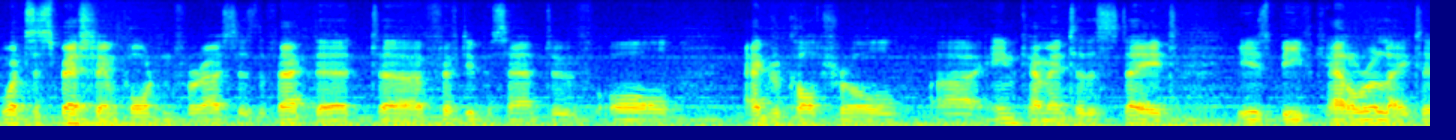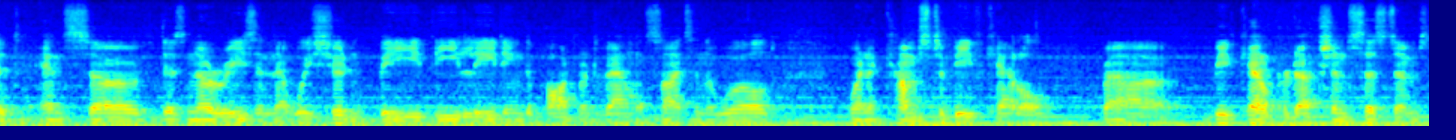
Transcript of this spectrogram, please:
what's especially important for us is the fact that 50% uh, of all agricultural income into the state is beef cattle related, and so there's no reason that we shouldn't be the leading department of animal science in the world when it comes to beef cattle, uh, beef cattle production systems,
